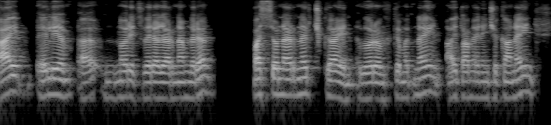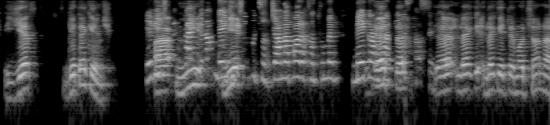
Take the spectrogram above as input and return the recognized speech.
այ էլի ա, նորից վերադառնամ նրան պասիոներներ չկային, որոնք կմտնեին, այդ ամեն ինչը կանեին եւ գիտեք ինչ, Եվ ա, ինչ մի- դրան լեգիտիմություն, ճանապարհը խնդրում եմ մեկ անգամ ասել։ լեգիտիմությունը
